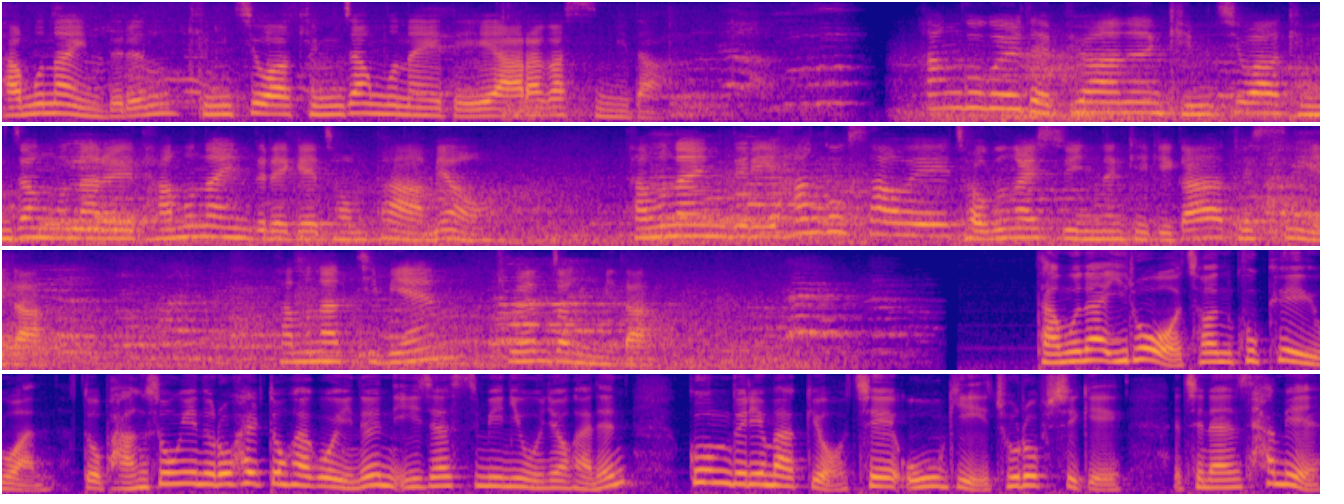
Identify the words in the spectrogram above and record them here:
다문화인들은 김치와 김장 문화에 대해 알아갔습니다. 한국을 대표하는 김치와 김장 문화를 다문화인들에게 전파하며 다문화인들이 한국 사회에 적응할 수 있는 계기가 됐습니다. 다문화 TVN 조현정입니다. 다문화 1호 전 국회의원 또 방송인으로 활동하고 있는 이자스민이 운영하는 꿈드림 학교 제5기 졸업식이 지난 3일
